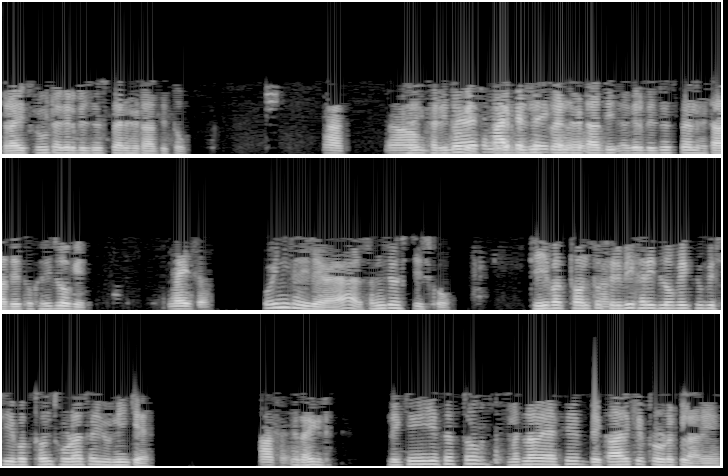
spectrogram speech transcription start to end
ड्राई फ्रूट अगर बिज़नेस प्लान हटा दे तो। हाँ खरीदोगे? अगर बिज़नेस प्लान हटा दी अगर बिज़नेस प्लान हटा दे तो खरीद लोगे? नहीं सर कोई नहीं खरीदेगा यार समझो इस चीज़ को। सी बकथॉन तो फिर भी खरीद लोगे क्योंकि सी बकथॉन थोड़ा सा यूनिक है। हाँ सर। राइट लेकिन ये सब तो मतलब ऐसे बेकार के प्रोडक्ट ला रहे हैं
